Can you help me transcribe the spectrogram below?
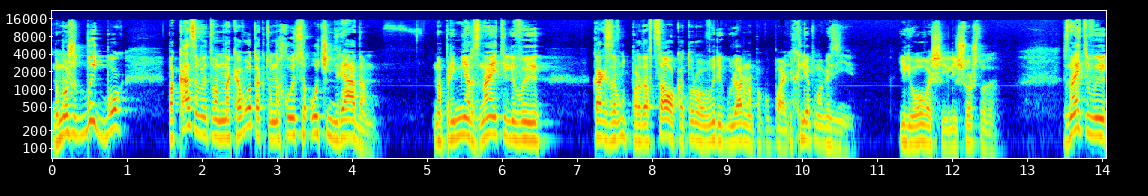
Но может быть, Бог показывает вам на кого-то, кто находится очень рядом. Например, знаете ли вы как зовут продавца, у которого вы регулярно покупаете хлеб в магазине? Или овощи, или еще что-то? Знаете вы,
